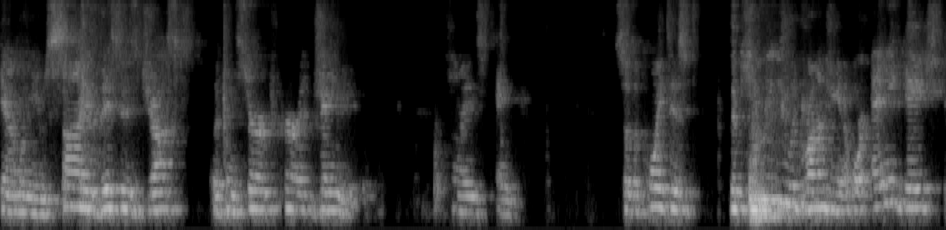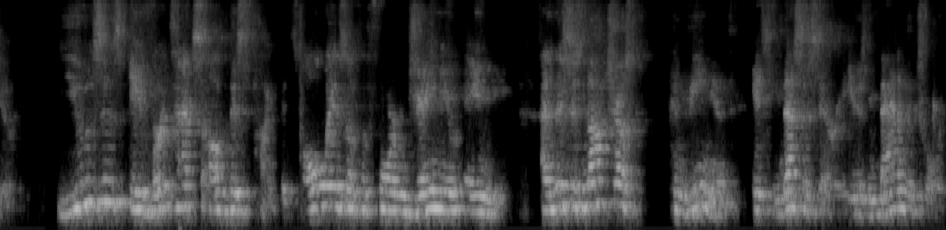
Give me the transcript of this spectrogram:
gamma mu psi. This is just the conserved current J mu times A. So the point is the QED Lagrangian or any gauge theory uses a vertex of this type. It's always of the form J mu A mu. And this is not just convenient, it's necessary, it is mandatory.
